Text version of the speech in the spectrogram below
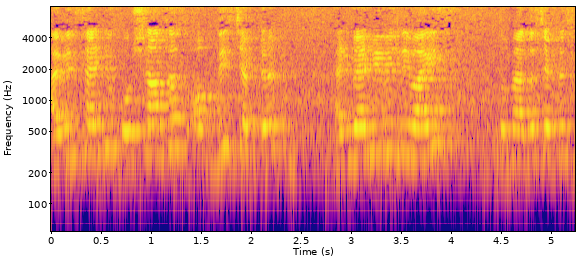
I will send you question answers of this chapter and when we will revise तो मैं अदर चैप्टर्स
